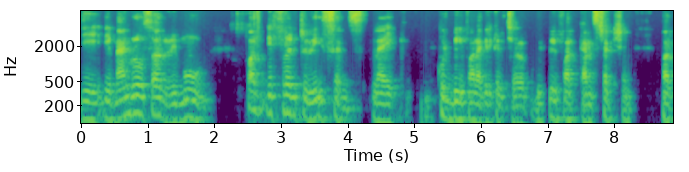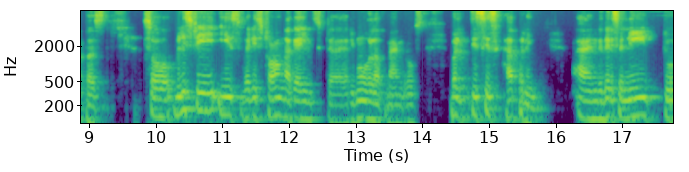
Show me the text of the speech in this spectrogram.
The, the mangroves are removed for different reasons, like could be for agriculture, could be for construction purpose. So ministry is very strong against uh, removal of mangroves, but this is happening, and there is a need to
